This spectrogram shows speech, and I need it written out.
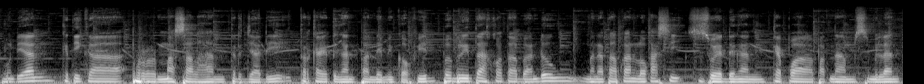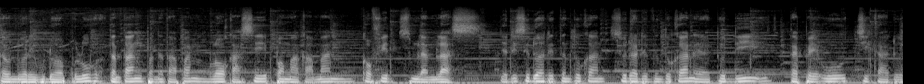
Kemudian ketika permasalahan terjadi terkait dengan pandemi Covid, pemerintah Kota Bandung menetapkan lokasi sesuai dengan Kepwal 469 tahun 2020 tentang penetapan lokasi pemakaman Covid-19. Jadi sudah ditentukan, sudah ditentukan yaitu di TPU Cikadut.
